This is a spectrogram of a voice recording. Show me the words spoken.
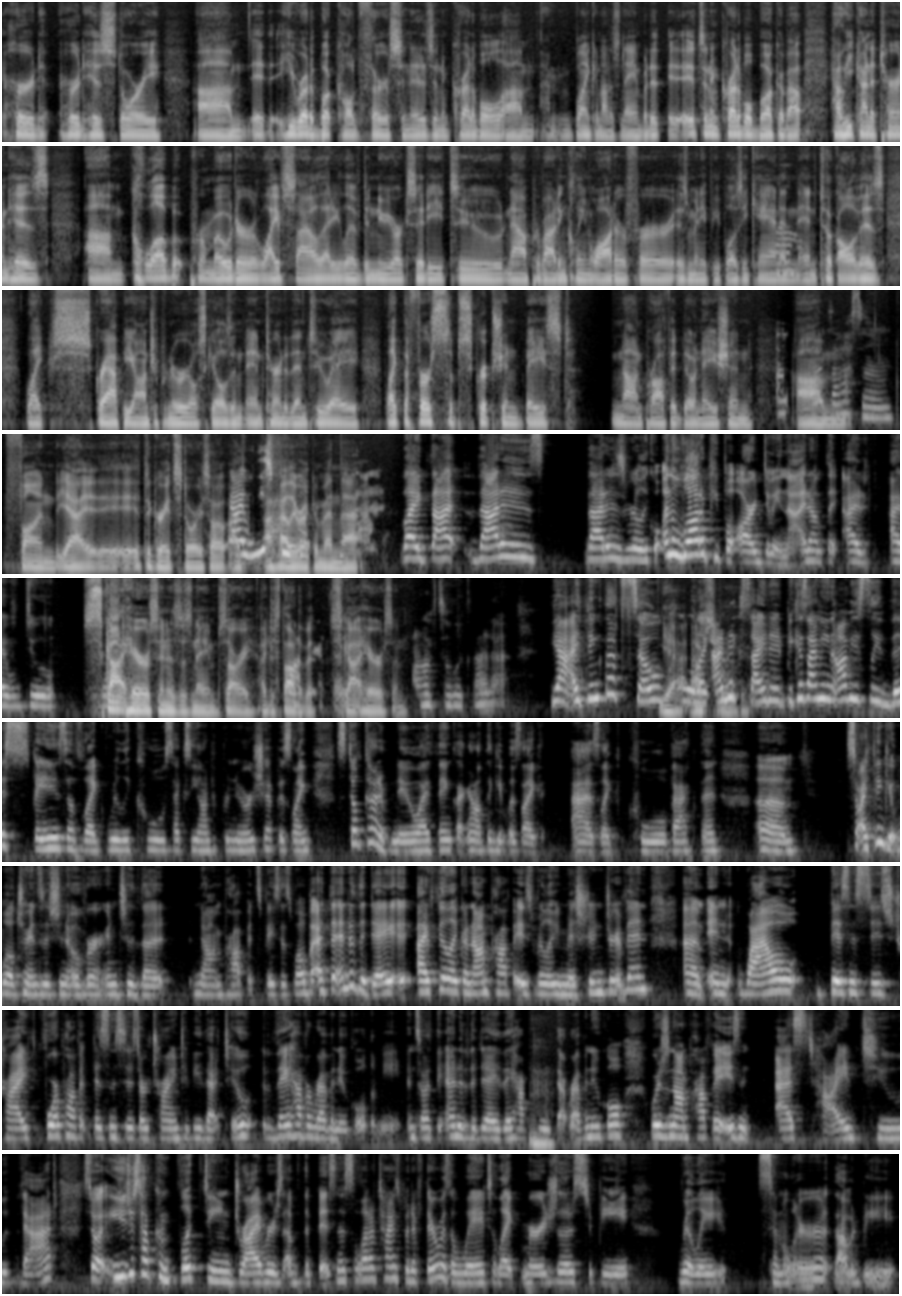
heard heard his story. Um, it, he wrote a book called Thirst, and it is an incredible. Um, I'm blanking on his name, but it, it's an incredible book about how he kind of turned his um, club promoter lifestyle that he lived in New York City to now providing clean water for as many people as he can, wow. and, and took all of his like scrappy entrepreneurial skills and, and turned it into a like the first subscription based nonprofit donation oh, um, awesome. fund. Yeah, it, it's a great story. So I, I, I highly recommend that. that. Like that, that is that is really cool, and a lot of people are doing that. I don't think I I do. Scott Harrison is his name. Sorry, I just thought Scott of it. Harrison. Scott Harrison. I'll have to look that up. Yeah, I think that's so yeah, cool. Like I'm excited because I mean, obviously this space of like really cool, sexy entrepreneurship is like still kind of new. I think like I don't think it was like as like cool back then. Um, so I think it will transition over into the nonprofit space as well. But at the end of the day, I feel like a nonprofit is really mission driven. Um, and while businesses try, for profit businesses are trying to be that too, they have a revenue goal to meet. And so at the end of the day, they have to meet mm-hmm. that revenue goal, whereas a nonprofit isn't as tied to that. So you just have conflicting drivers of the business a lot of times. But if there was a way to like merge those to be really similar, that would be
